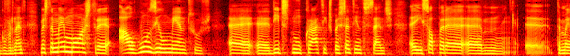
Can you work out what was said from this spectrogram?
governante, mas também mostra alguns elementos uh, ditos democráticos bastante interessantes. e só para um, também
